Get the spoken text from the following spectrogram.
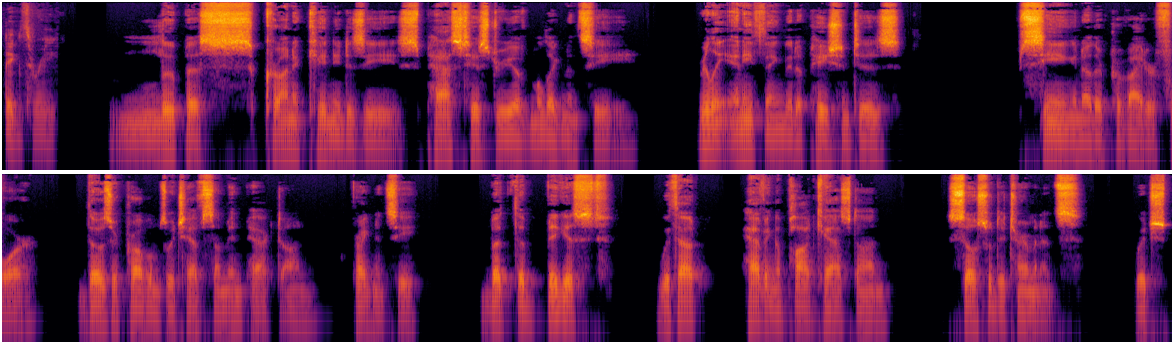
big three? Lupus, chronic kidney disease, past history of malignancy, really anything that a patient is seeing another provider for. Those are problems which have some impact on pregnancy. But the biggest, without having a podcast on social determinants, which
